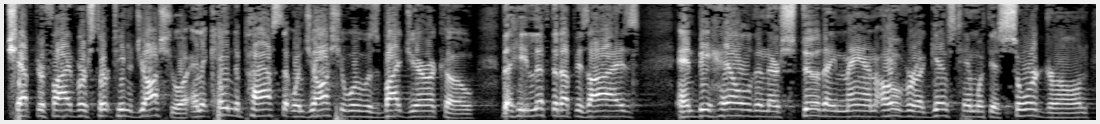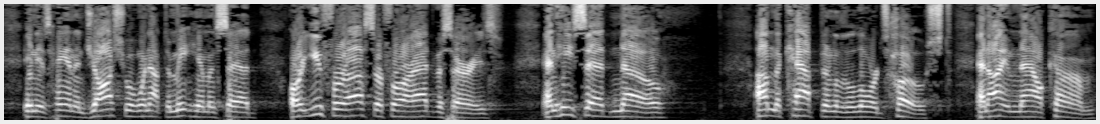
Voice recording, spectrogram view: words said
Chapter 5, verse 13 of Joshua. And it came to pass that when Joshua was by Jericho, that he lifted up his eyes and beheld, and there stood a man over against him with his sword drawn in his hand. And Joshua went out to meet him and said, Are you for us or for our adversaries? And he said, No. I'm the captain of the Lord's host, and I am now come.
